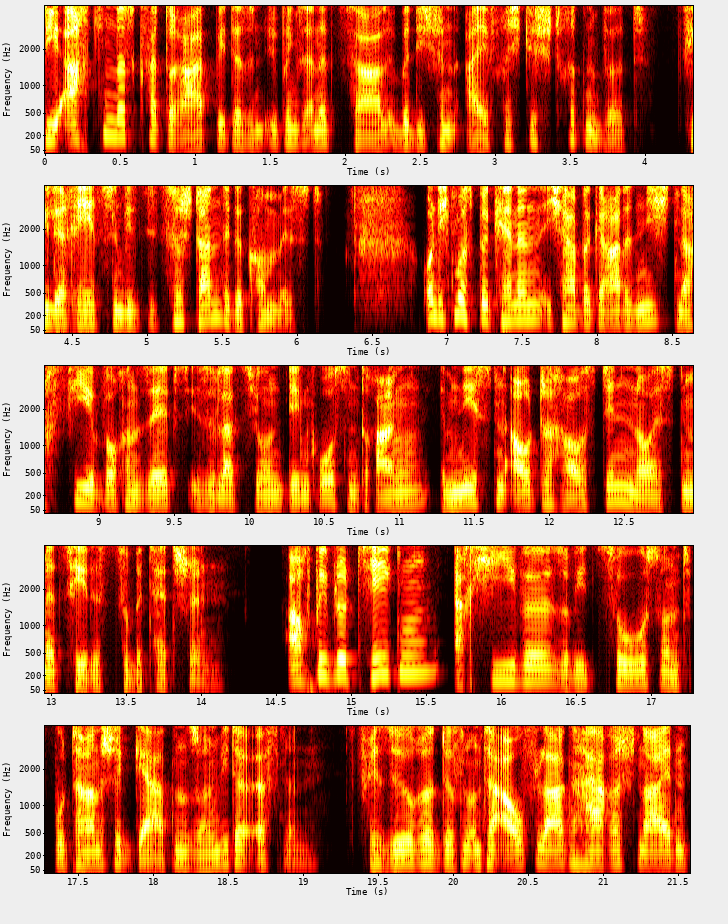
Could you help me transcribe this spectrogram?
Die 800 Quadratmeter sind übrigens eine Zahl, über die schon eifrig gestritten wird. Viele rätseln, wie sie zustande gekommen ist. Und ich muss bekennen, ich habe gerade nicht nach vier Wochen Selbstisolation den großen Drang, im nächsten Autohaus den neuesten Mercedes zu betätscheln. Auch Bibliotheken, Archive sowie Zoos und botanische Gärten sollen wieder öffnen. Friseure dürfen unter Auflagen Haare schneiden,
